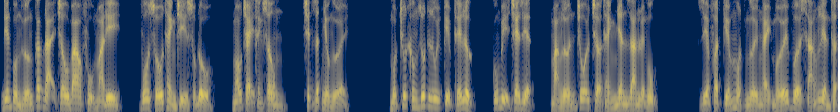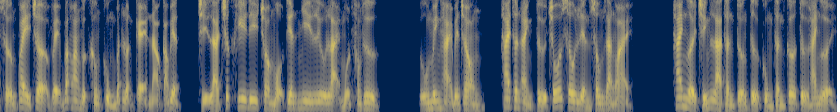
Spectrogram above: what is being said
điên cuồng hướng các đại châu bao phủ mà đi, vô số thành trì sụp đổ, máu chạy thành sông, chết rất nhiều người. Một chút không rút lui kịp thế lực, cũng bị che diệt, mảng lớn trôi trở thành nhân gian luyện ngục. Diệp phật kiếm một người ngày mới vừa sáng liền thật sớm quay trở về bắc hoang vực không cùng bất luận kẻ nào cáo biệt, chỉ là trước khi đi cho mộ tiên nhi lưu lại một phong thư. U minh hải bên trong, hai thân ảnh từ chỗ sâu liền xông ra ngoài hai người chính là thần tướng tử cùng thần cơ tử hai người.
